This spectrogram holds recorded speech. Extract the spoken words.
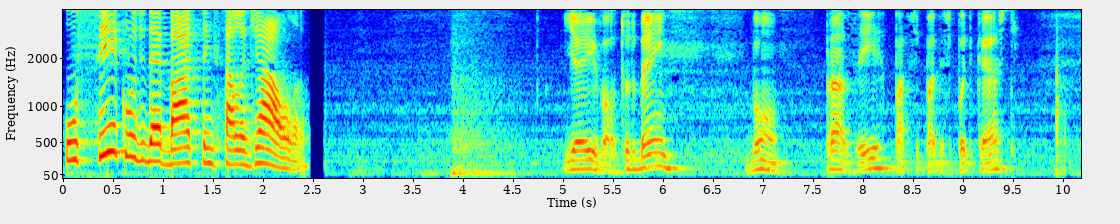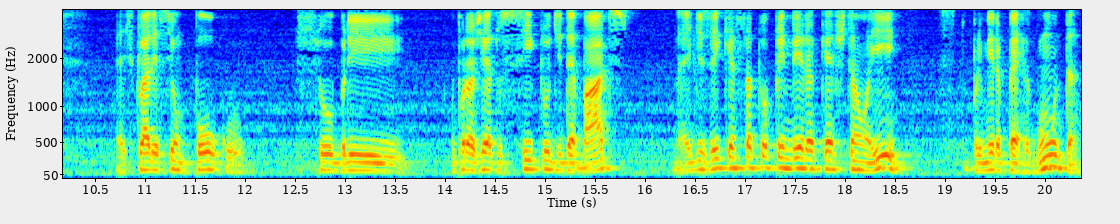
o ciclo de debates em sala de aula? E aí, Val, tudo bem? Bom, prazer participar desse podcast. É esclarecer um pouco sobre o projeto Ciclo de Debates né, e dizer que essa tua primeira questão aí, primeira pergunta,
